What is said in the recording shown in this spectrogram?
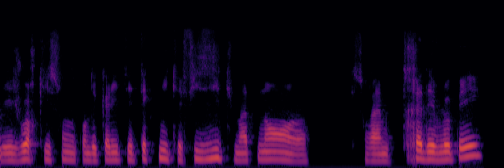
les joueurs qui, sont, qui ont des qualités techniques et physiques maintenant qui sont quand même très développés,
